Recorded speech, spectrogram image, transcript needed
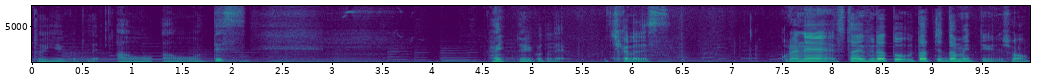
ということで青青です。はいということで力です。これねスタイフだと歌っちゃダメって言うでしょ？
